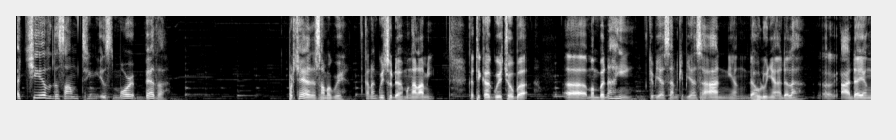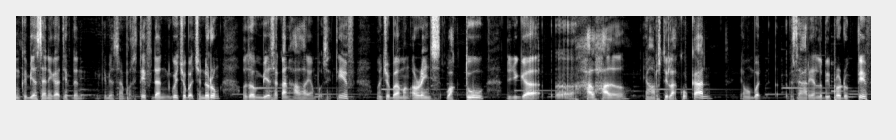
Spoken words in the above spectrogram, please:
achieve the something is more better. Percaya sama gue karena gue sudah mengalami. Ketika gue coba uh, membenahi kebiasaan-kebiasaan yang dahulunya adalah uh, ada yang kebiasaan negatif dan kebiasaan positif dan gue coba cenderung untuk membiasakan hal-hal yang positif mencoba mengarrange waktu dan juga eh, hal-hal uh, yang harus dilakukan yang membuat keseharian lebih produktif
